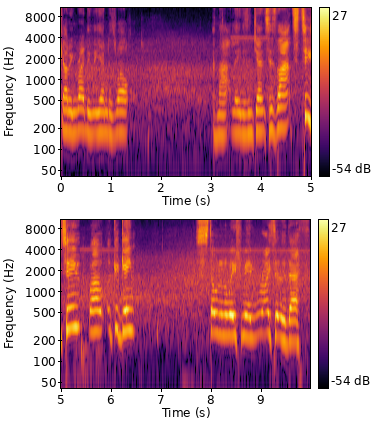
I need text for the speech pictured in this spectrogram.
Gutting right at the end as well. And that, ladies and gents, is that. 2-2. Well, a good game. Stolen away from me right at the death.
